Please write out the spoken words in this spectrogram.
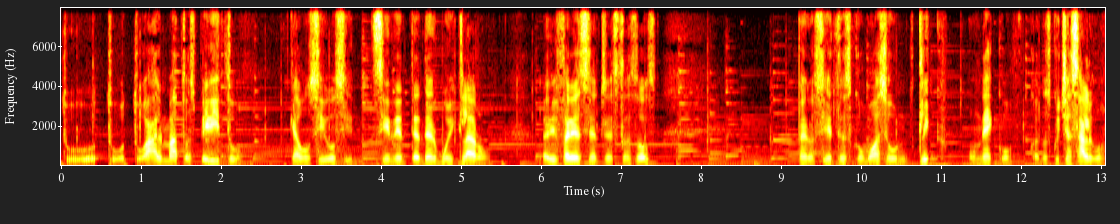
tu, tu, tu alma, tu espíritu, que aún sigo sin, sin entender muy claro la diferencia entre estas dos. Pero sientes como hace un clic un eco cuando escuchas algo.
